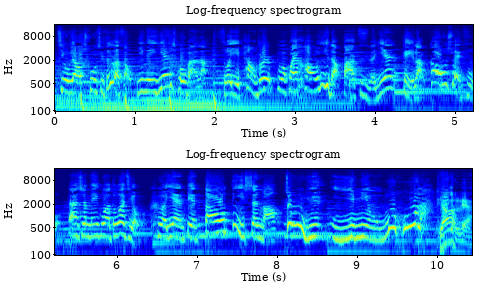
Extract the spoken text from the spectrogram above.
就要出去嘚瑟，因为烟抽完。所以胖墩儿不怀好意的把自己的烟给了高帅富，但是没过多久，柯燕便倒地身亡，终于一命呜呼了。漂亮。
